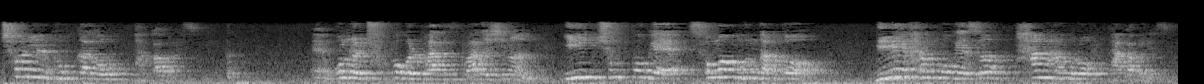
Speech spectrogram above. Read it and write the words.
천일국가도 바꿔버렸습니다. 예, 오늘 축복을 받, 받으시는 이 축복의 성원 문답도 네 항목에서 한 항으로 바꿔버렸습니다.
